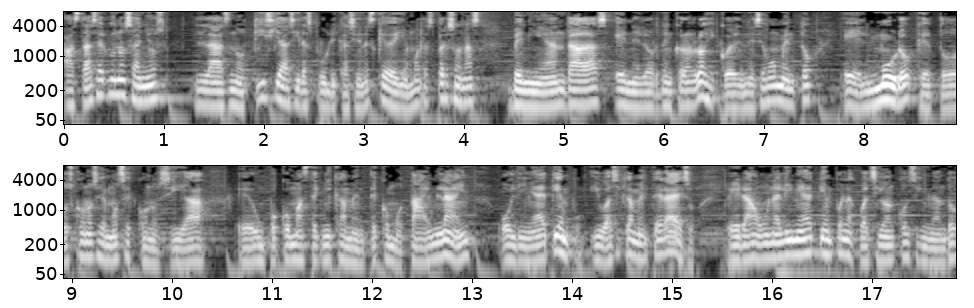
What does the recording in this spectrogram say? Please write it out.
Hasta hace algunos años, las noticias y las publicaciones que veíamos las personas venían dadas en el orden cronológico. En ese momento, el muro que todos conocemos se conocía eh, un poco más técnicamente como timeline o línea de tiempo. Y básicamente era eso, era una línea de tiempo en la cual se iban consignando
